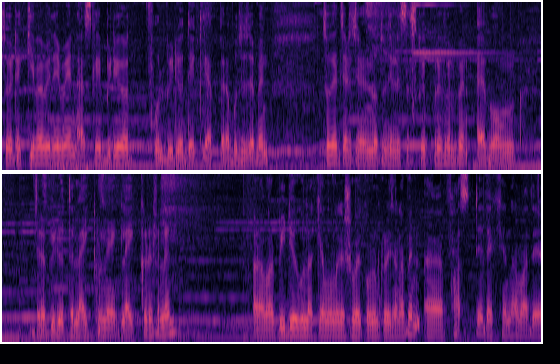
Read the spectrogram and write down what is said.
সো এটা কীভাবে নেবেন? আজকের ভিডিও ফুল ভিডিও দেখলে আপনারা বুঝে যাবেন। সো যারা চ্যানেল নতুন চ্যানেল সাবস্ক্রাইব করে ফেলবেন এবং যারা ভিডিওতে লাইক করে লাইক করে ফেলেন। আর আমার ভিডিওগুলো কেমন লাগে সবাই কমেন্ট করে জানাবেন। ফার্স্টে দেখেন আমাদের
